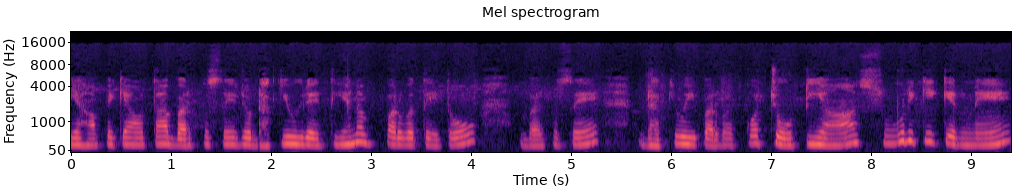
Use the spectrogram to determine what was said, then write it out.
यहाँ पे क्या होता है? बर्फ़ से जो ढकी हुई रहती है ना पर्वते तो बर्फ़ से ढकी हुई पर्वत को चोटियाँ सूर्य की किरणें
